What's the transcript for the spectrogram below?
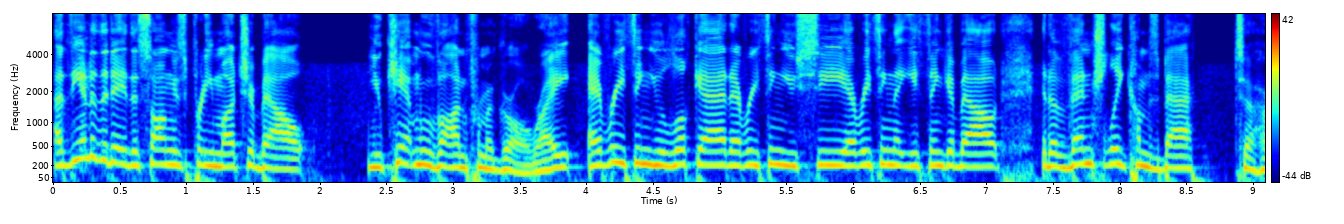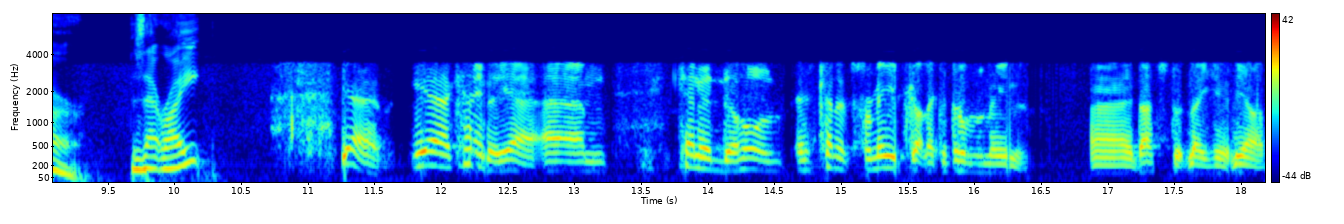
At the end of the day, the song is pretty much about you can't move on from a girl, right? Everything you look at, everything you see, everything that you think about, it eventually comes back to her. Is that right? Yeah, yeah, kind of, yeah. Um, kind of the whole. It's kind of for me. It's got like a double meaning. Uh, that's the, like you know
